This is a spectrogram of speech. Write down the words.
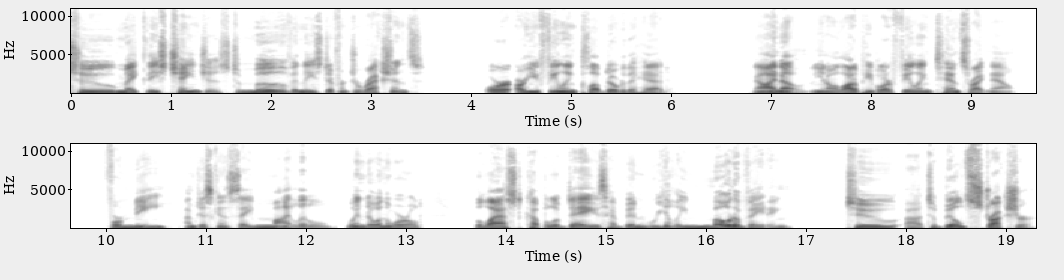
to make these changes, to move in these different directions? Or are you feeling clubbed over the head? Now, I know, you know, a lot of people are feeling tense right now. For me, I'm just going to say my little window in the world, the last couple of days have been really motivating to uh, to build structure,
